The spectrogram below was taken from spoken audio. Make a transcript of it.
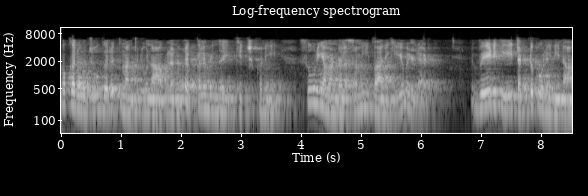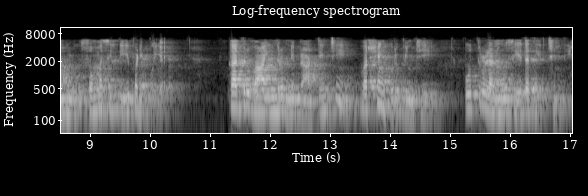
ఒకరోజు గరుత్మంతుడు నాగులను రెక్కల మీద ఎక్కించుకొని సూర్యమండల సమీపానికి వెళ్ళాడు. వేడికి తట్టుకోలేని నాగులు సొమ్మసిల్లి పడిపోయాయి. కద్రువ ఇంద్రుణ్ణి ప్రార్థించి వర్షం కురిపించి పుత్రులను సేద తీర్చింది.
